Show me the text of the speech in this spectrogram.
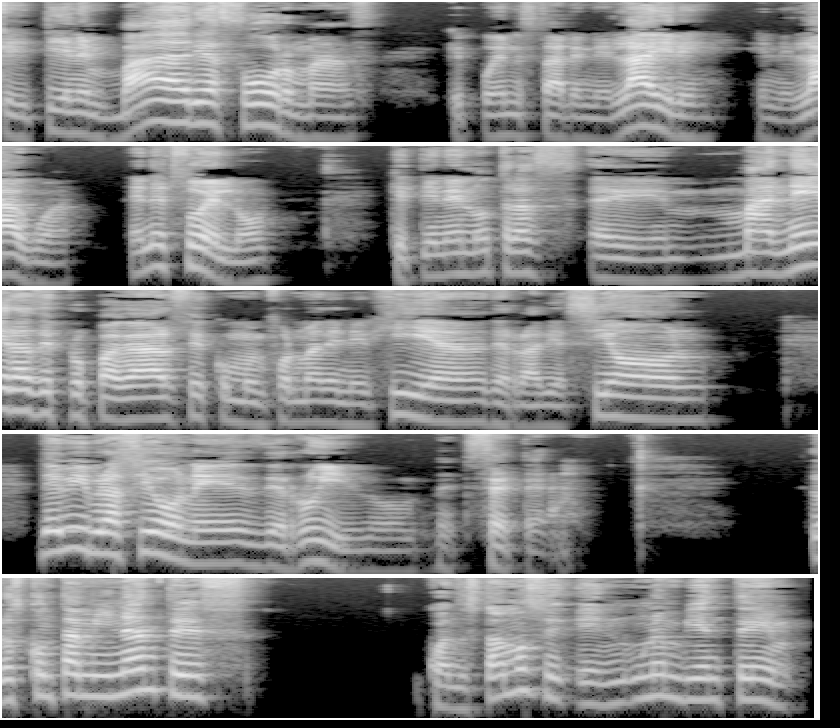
que tienen varias formas, que pueden estar en el aire, en el agua, en el suelo, que tienen otras eh, maneras de propagarse como en forma de energía, de radiación, de vibraciones, de ruido, etc. Los contaminantes, cuando estamos en un ambiente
